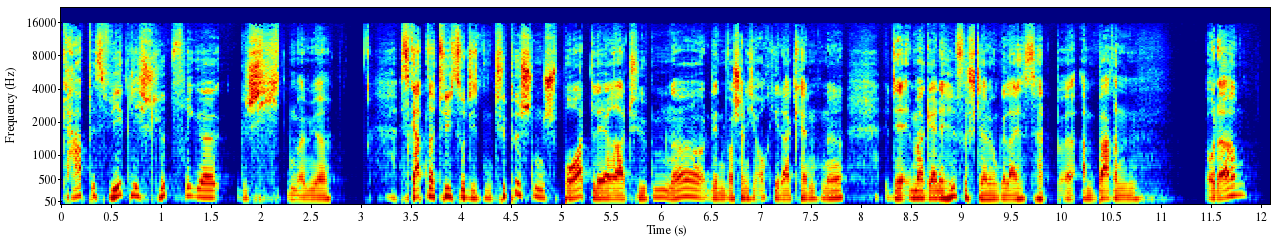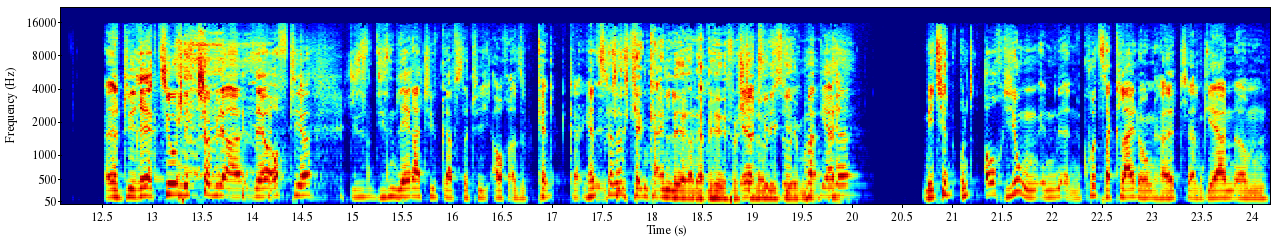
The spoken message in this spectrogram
gab es wirklich schlüpfrige Geschichten bei mir. Es gab natürlich so diesen typischen Sportlehrertypen, ne, den wahrscheinlich auch jeder kennt, ne, der immer gerne Hilfestellung geleistet hat äh, am Barren, oder? Äh, die Reaktion liegt schon wieder sehr oft hier. Diesen, diesen Lehrertyp gab es natürlich auch. Also kenn, kennst du Ich, das? ich kenne keinen Lehrer, der mir Ja, Hilfestellung natürlich so gegeben immer hat. gerne Mädchen und auch Jungen in, in kurzer Kleidung halt dann gern ähm,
